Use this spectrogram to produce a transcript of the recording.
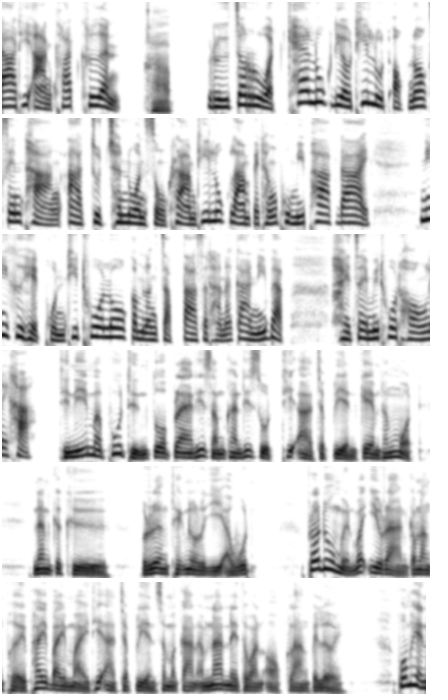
ดาร์ที่อ่านคลาดเคลื่อน ครับ หรือจรวดแค่ลูกเดียวที่หลุดออกนอกเส้นทาง อาจจุดชนวนสงครามที่ลุกลามไปทั้งภูมิภาคได้ นี่คือเหตุผลที่ทั่วโลกกำลังจับตาสถานการณ์นี้แบบ หายใจไม่ทั่วท้องเลยค่ะ ทีนี้มาพูดถึงตัวแปรที่สำคัญที่สุดที่อาจจะเปลี่ยนเกมทั้งหมด นั่นก็คือเรื่องเทคโนโลยีอาวุธ เพราะดูเหมือนว่าอิหร่านกำลังเผยไพ่ใบใหม่ที่อาจจะเปลี่ยนสมการอำนาจในตะวันออกกลางไปเลย ผมเห็น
